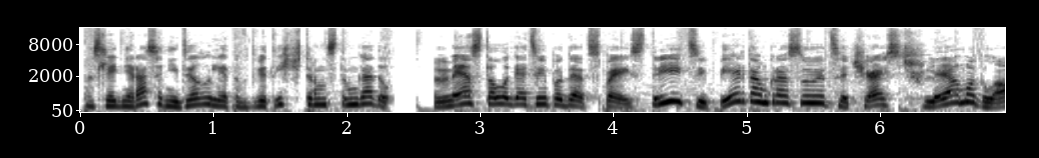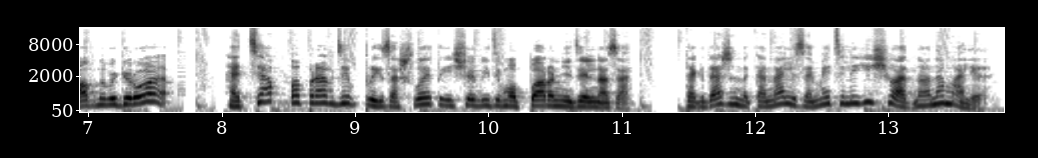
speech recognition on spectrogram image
Последний раз они делали это в 2014 году. Вместо логотипа Dead Space 3 теперь там красуется часть шлема главного героя. Хотя, по правде, произошло это еще, видимо, пару недель назад. Тогда же на канале заметили еще одну аномалию –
